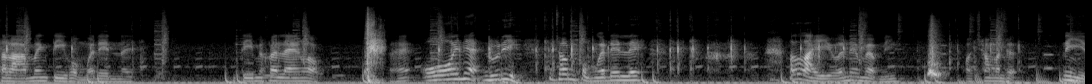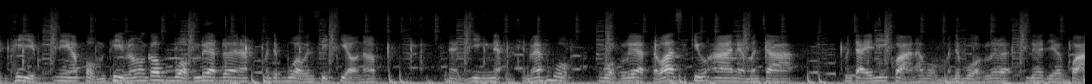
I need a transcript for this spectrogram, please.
สลามแม่งตีผมกระเด็นเลย ตีไม่ค่อยแรงหรอก ฮะโอ้ยเนี่ย ดูดิมันชนผมกระเด็นเลยอะไรวะเนี่ยแบบนี้เอาช่างมันเถอะนี่ถีบนี่ครับผมถีบแล้วมันก็บวกเลือดด้วยนะ มันจะบวกเป็นสีเขียวนะครับเนี่ยยิงเนี่ยเห็นไหมบวกบวกเลือด แต่ว่าสกิล R เนี่ยมันจะมันจะไอ้นี่กว่านะครับผมมันจะบวกเลือดเลือดเยอะกว่า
